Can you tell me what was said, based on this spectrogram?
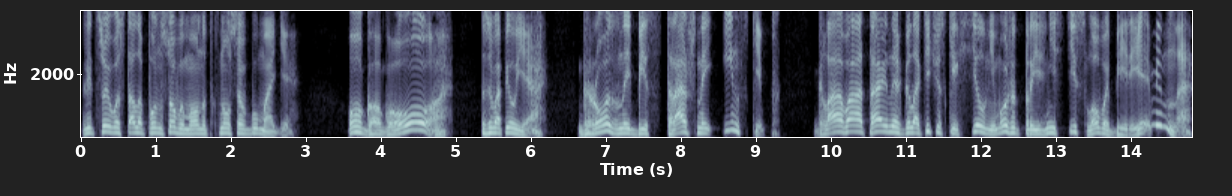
Лицо его стало пунцовым, и он уткнулся в бумаге. «Ого-го!» — завопил я. «Грозный, бесстрашный Инскип. Глава тайных галактических сил не может произнести слово «беременна»?»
